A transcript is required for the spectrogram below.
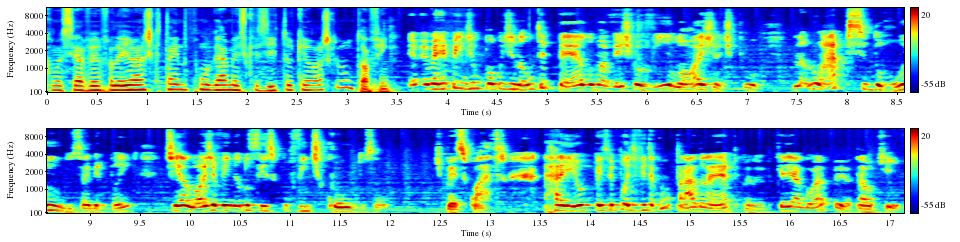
comecei a ver e falei, eu acho que tá indo pra um lugar meio esquisito que eu acho que eu não tô afim. Eu, eu me arrependi um pouco de não ter pego uma vez que eu vi em loja, tipo, no, no ápice do ruim do Cyberpunk, tinha loja vendendo físico por 20 contos, sabe? De PS4. Aí eu pensei, pô, devia ter comprado na época, né? Porque aí agora pô, tá ok.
